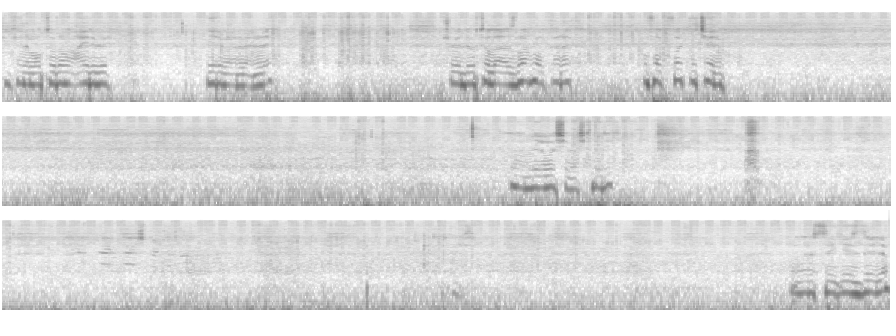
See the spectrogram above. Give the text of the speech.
Çünkü hani motorun ayrı bir yeri var bende. Şöyle dört yol ağzına bakarak ufak ufak geçelim. Yavaş yavaş gidelim. Buraları size gezdirelim.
